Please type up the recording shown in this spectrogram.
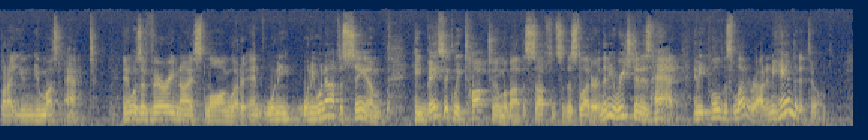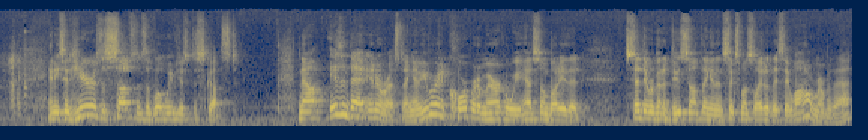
but I, you you must act." And it was a very nice long letter. And when he, when he went out to see him, he basically talked to him about the substance of this letter. And then he reached in his hat and he pulled this letter out and he handed it to him. And he said, Here is the substance of what we've just discussed. Now, isn't that interesting? Have you ever been in corporate America where you had somebody that said they were going to do something and then six months later they say, Well, I don't remember that?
